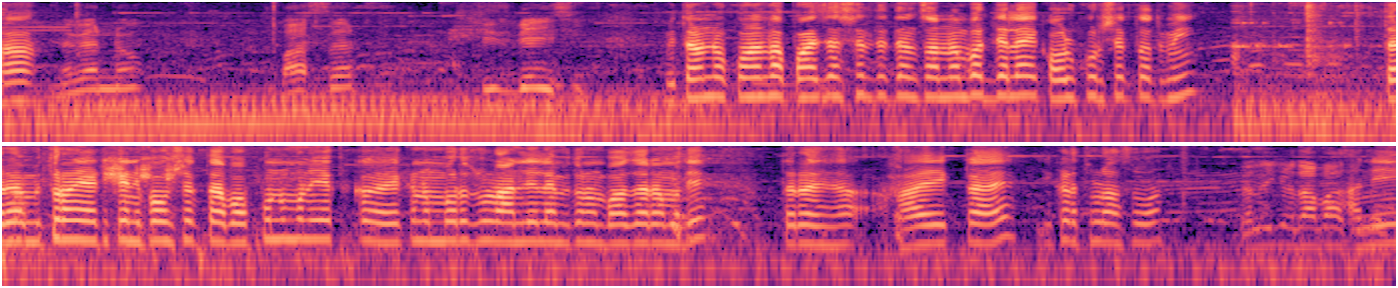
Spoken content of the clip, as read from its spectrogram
हां. नव्याण्णव बासष्ट तीस ब्याऐंशी. मित्रांनो कोणाला पाहिजे असेल तर त्यांचा नंबर दिला आहे कॉल करू शकता तुम्ही. तर मित्रांनो या ठिकाणी पाहू शकता बापून पण एक एक नंबर जोड आणलेला आहे मित्रांनो बाजारामध्ये. तर हा हा एकटा आहे. इकडे थोडा असं. आणि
